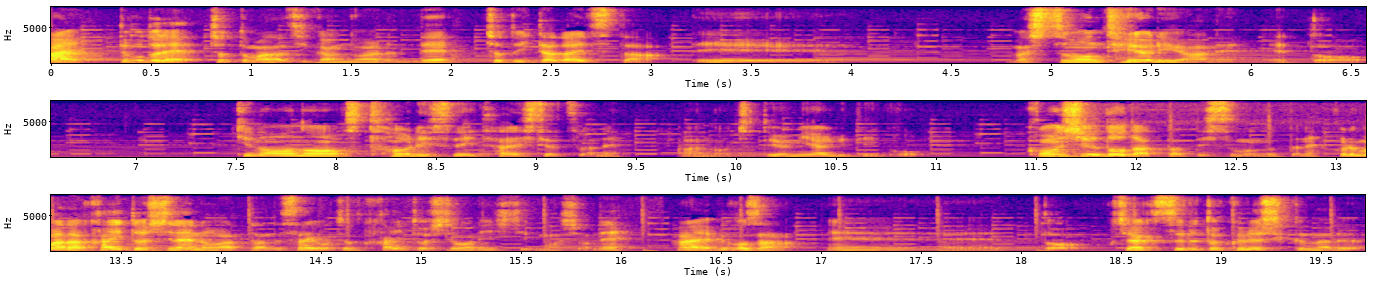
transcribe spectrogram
はい。ってことで、ちょっとまだ時間があるんで、ちょっといただいてた、えー、まあ、質問というよりはね、えっと、昨日のストーリーズでいただいたやつはね、あの、ちょっと読み上げていこう。今週どうだったって質問だったね。これまだ回答してないのがあったんで、最後ちょっと回答して終わりにしていきましょうね。はい、ペコさん。えー、っと、口約すると苦しくなる。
